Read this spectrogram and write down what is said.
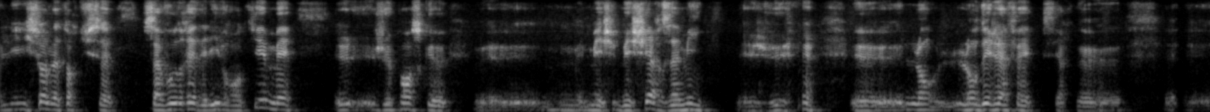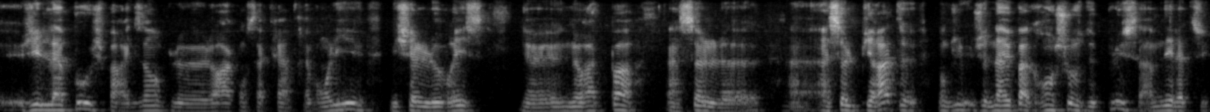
l'histoire de la tortue, ça, vaudrait des livres entiers, mais euh, je pense que mes, mes, chers amis l'ont déjà fait. C'est-à-dire que Gilles Lapouche, par exemple, leur a consacré un très bon livre. Michel Lebris euh, ne rate pas un seul, euh, un seul pirate. Donc je, n'avais pas grand-chose de plus à amener là-dessus.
